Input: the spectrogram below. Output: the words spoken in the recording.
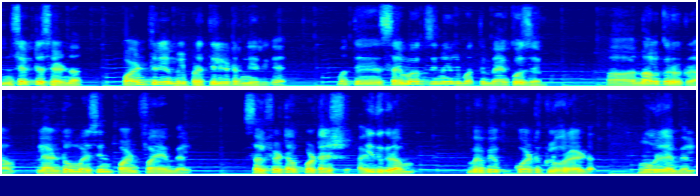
ಇನ್ಸೆಕ್ಟಿಸೈಡ್ನ ಪಾಯಿಂಟ್ ತ್ರೀ ಎಂ ಎಲ್ ಪ್ರತಿ ಲೀಟರ್ ನೀರಿಗೆ ಮತ್ತು ಸೈಮಾಕ್ಸಿನಿಲ್ ಮತ್ತು ಮ್ಯಾಂಕೋಸೆಮ್ ನಾಲ್ಕೂರು gram plantomycin point five M L sulphate of potash ಐದು ಗ್ರಾಮ್ ಮೆಬಿಕ್ವಾಟ್ ಕ್ಲೋರೈಡ್ ಮೂರು ಎಂ ಎಲ್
